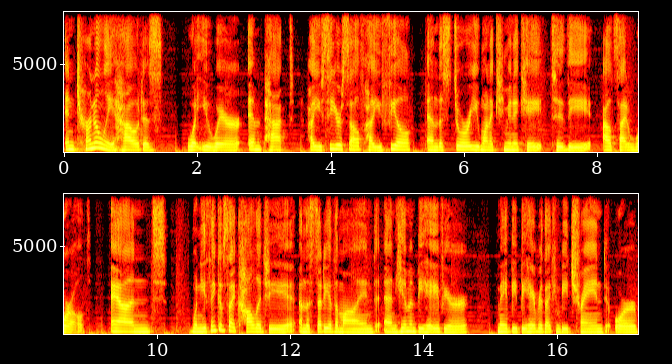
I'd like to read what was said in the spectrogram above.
internally, how does what you wear impact how you see yourself, how you feel, and the story you want to communicate to the outside world. And when you think of psychology and the study of the mind and human behavior, maybe behavior that can be trained or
